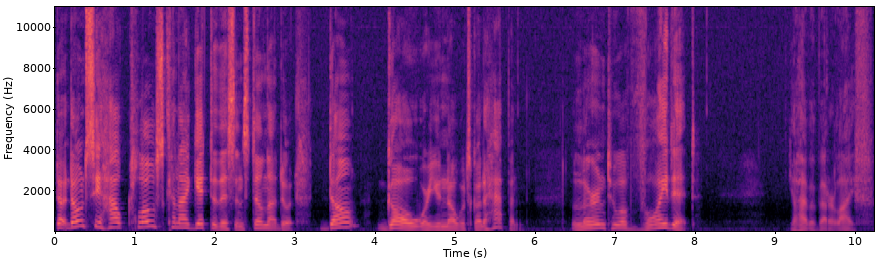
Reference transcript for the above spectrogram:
Don't, don't see how close can I get to this and still not do it. Don't go where you know what's going to happen. Learn to avoid it. You'll have a better life.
